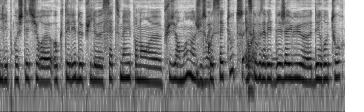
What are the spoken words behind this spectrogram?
Il est projeté sur euh, Octélé depuis le 7 mai pendant euh, plusieurs mois, hein, jusqu'au Ouais. 7 août. Est-ce Ouais. que vous avez déjà eu euh, des retours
